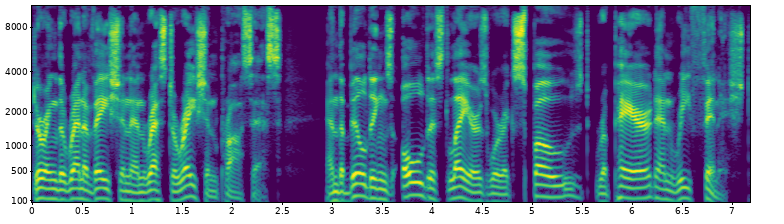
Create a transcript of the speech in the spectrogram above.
during the renovation and restoration process, and the building's oldest layers were exposed, repaired, and refinished.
